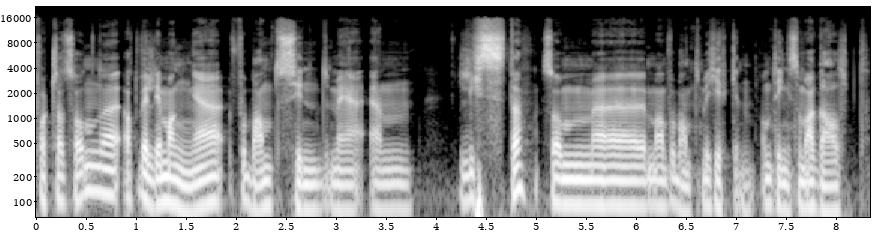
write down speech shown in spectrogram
fortsatt sånn eh, at veldig mange forbandt synd med en liste som man forbandt med kirken, om ting som var galt.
